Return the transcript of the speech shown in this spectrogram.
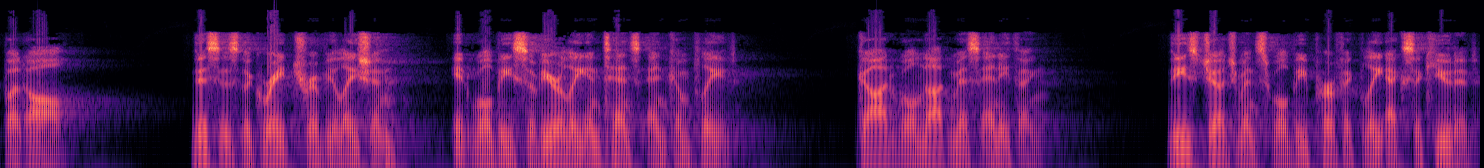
but all. This is the great tribulation, it will be severely intense and complete. God will not miss anything. These judgments will be perfectly executed.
